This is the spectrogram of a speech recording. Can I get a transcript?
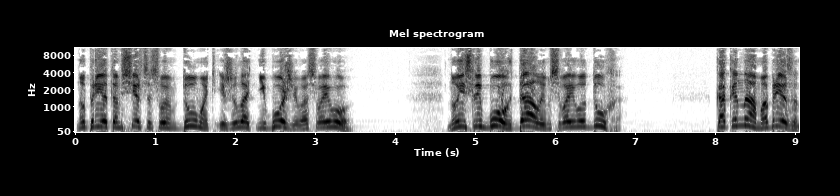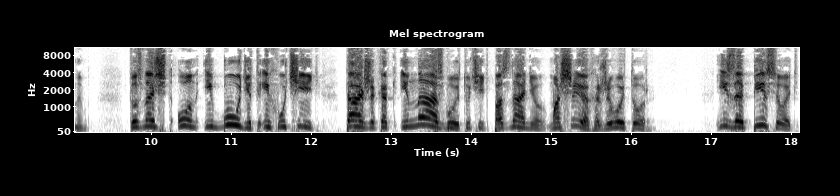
но при этом в сердце своем думать и желать не Божьего, а своего. Но если Бог дал им своего духа, как и нам, обрезанным, то значит Он и будет их учить так же, как и нас будет учить познанию Машиаха, живой Торы. И записывать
